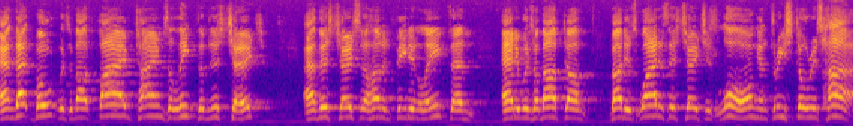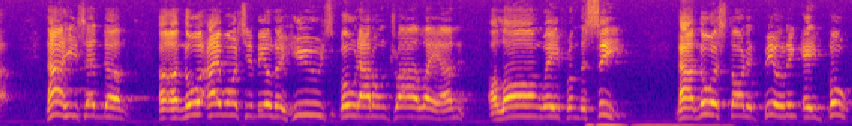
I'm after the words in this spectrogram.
and that boat was about five times the length of this church. And this church is 100 feet in length. And, and it was about, um, about as wide as this church is long and three stories high. Now he said, um, uh, uh, Noah, I want you to build a huge boat out on dry land a long way from the sea. Now Noah started building a boat,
